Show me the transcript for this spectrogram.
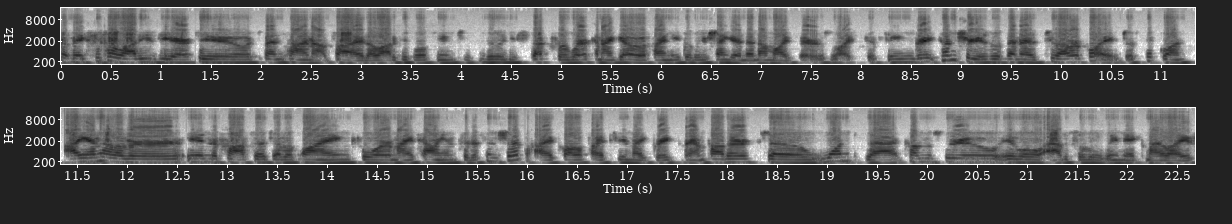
it makes it a lot easier to spend time outside. A lot of people seem to really be stuck for where can I go if I need to leave Schengen, and I'm like, there's like 15 great countries within a two-hour flight. Just pick one. I am, however in the process of applying for my Italian citizenship. I qualified through my great grandfather. So once that comes through, it will absolutely make my life,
